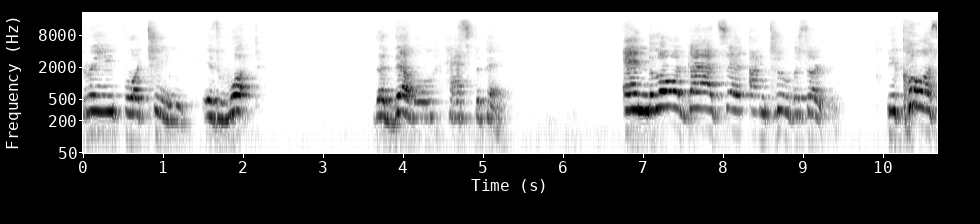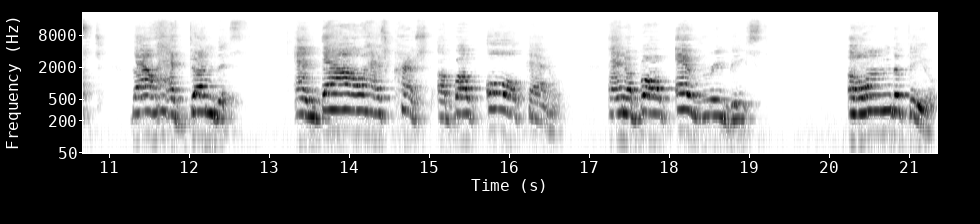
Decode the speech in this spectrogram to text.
3.14, is what the devil has to pay. And the Lord God said unto the serpent, Because thou hast done this, and thou hast cursed above all cattle, and above every beast on the field,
